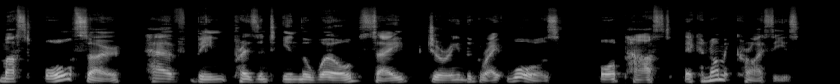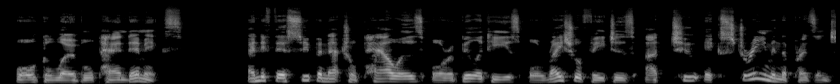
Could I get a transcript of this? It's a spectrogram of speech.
must also have been present in the world, say, during the Great Wars, or past economic crises, or global pandemics. And if their supernatural powers or abilities or racial features are too extreme in the present,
